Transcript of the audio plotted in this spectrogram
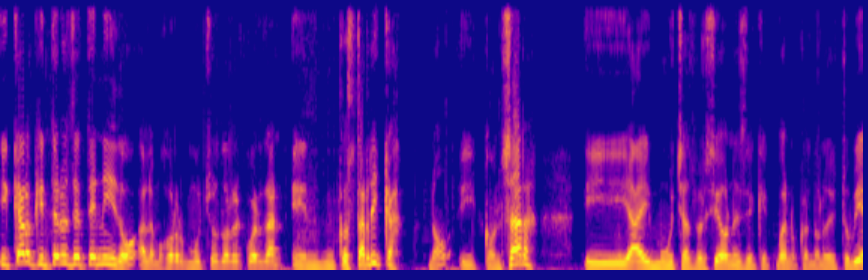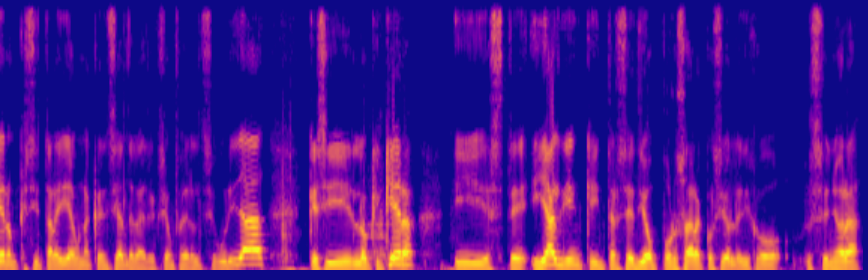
Y Caro Quintero es detenido, a lo mejor muchos lo recuerdan, en Costa Rica, ¿no? Y con Sara y hay muchas versiones de que, bueno, cuando lo detuvieron, que si traía una credencial de la Dirección Federal de Seguridad, que si lo que quiera, y este y alguien que intercedió por Sara Cosío le dijo, señora,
